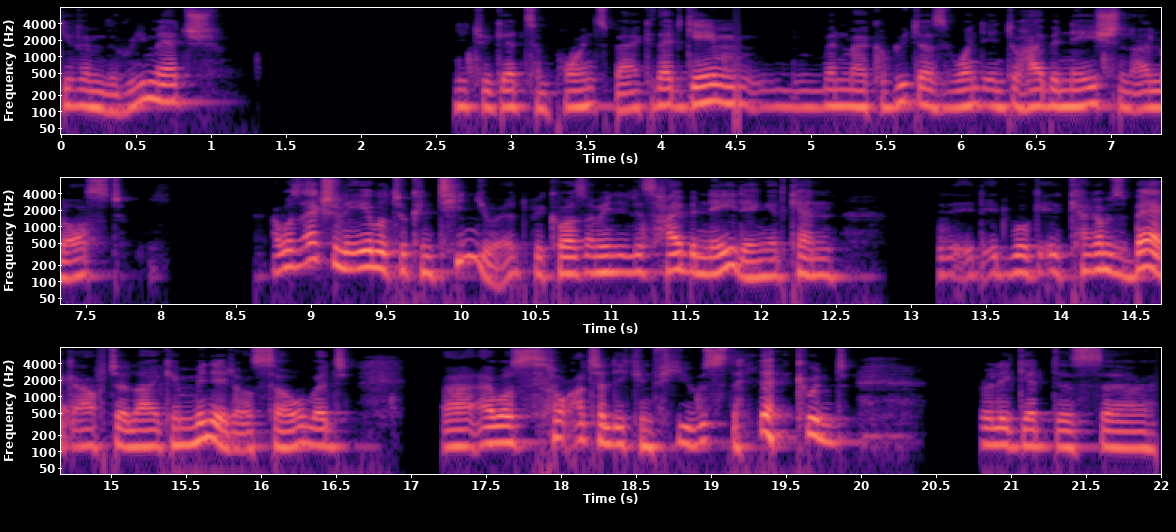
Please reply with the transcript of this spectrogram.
give him the rematch. Need to get some points back. That game when my computers went into hibernation, I lost. I was actually able to continue it because I mean it is hibernating. It can it it will it comes back after like a minute or so, but uh, I was so utterly confused I couldn't really get this uh,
